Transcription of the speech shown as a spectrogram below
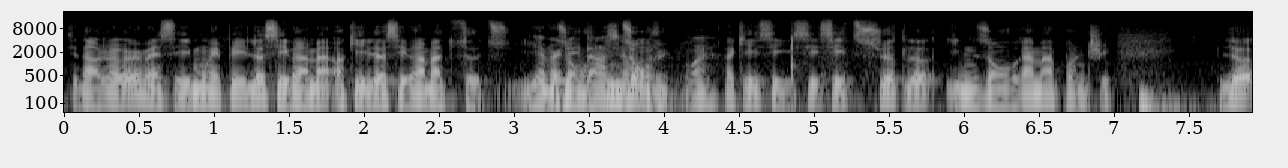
C'est dangereux, mais c'est moins pire. Là, c'est vraiment, OK, là, c'est vraiment tout. tout- Il y avait nous ont, ils nous ont vus. Ouais. OK, c'est tout de suite, là, ils nous ont vraiment punché. Là,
